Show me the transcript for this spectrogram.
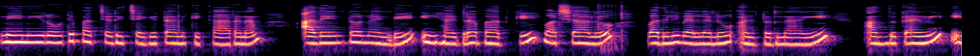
నేను ఈ రోటి పచ్చడి చేయటానికి కారణం అదేంటోనండి. ఈ హైదరాబాద్కి వర్షాలు వదిలి వెళ్ళను అంటున్నాయి. అందుకని ఈ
